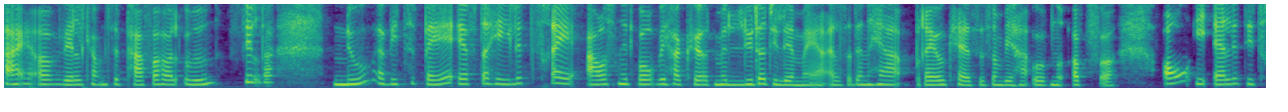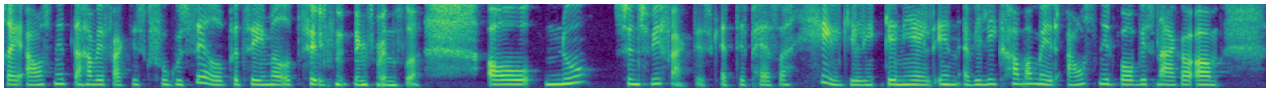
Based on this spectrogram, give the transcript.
Hej og velkommen til Parforhold Uden Filter. Nu er vi tilbage efter hele tre afsnit, hvor vi har kørt med lytterdilemmaer, altså den her brevkasse, som vi har åbnet op for. Og i alle de tre afsnit, der har vi faktisk fokuseret på temaet tilknytningsmønstre. Og nu synes vi faktisk, at det passer helt genialt ind, at vi lige kommer med et afsnit, hvor vi snakker om,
